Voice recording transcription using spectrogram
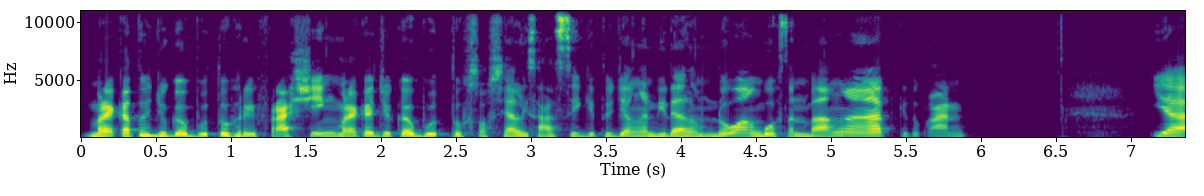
mereka tuh juga butuh refreshing mereka juga butuh sosialisasi gitu jangan di dalam doang bosan banget gitu kan ya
